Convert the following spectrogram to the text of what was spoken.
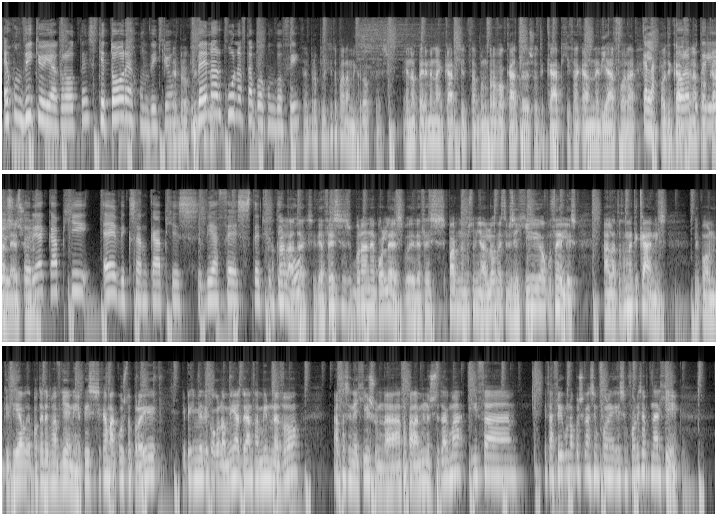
Έχουν δίκιο οι αγρότες και τώρα έχουν δίκιο. Δεν προκλήθηκε Δεν το- αρκούν αυτά που έχουν δοθεί. Δεν προκλήθηκε το παραμικρό χθες. Ενώ περίμεναν κάποιοι ότι θα μπουν προβοκάτερε, ότι κάποιοι θα κάνουν διάφορα. Καλά. Ότι κάποιοι Τώρα να που τελείωσε η προκαλέσουν. ιστορία, κάποιοι έδειξαν κάποιες διαθέσεις τέτοιου Α, τύπου. Καλά, εντάξει. Οι διαθέσεις μπορεί να είναι πολλές. Οι διαθέσεις υπάρχουν μέσα στο μυαλό, μέσα στην ψυχή, όπου θέλεις. Αλλά το θέμα είναι τι κάνεις. Λοιπόν, και τι αποτέλεσμα βγαίνει. Επίσης, είχαμε ακούσει το πρωί, υπήρχε μια δικογνωμία το αν θα μείνουν εδώ, αν θα συνεχίσουν, αν θα παραμείνουν στο Σύνταγμα ή θα, ή θα φύγουν όπως είχαν συμφωνη- συμφωνήσει από την αρχή.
